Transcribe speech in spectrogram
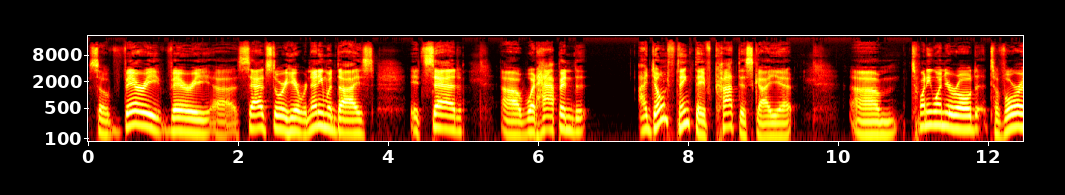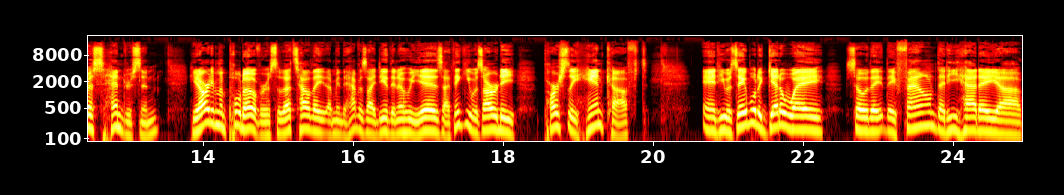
So, very, very uh, sad story here. When anyone dies, it's sad. Uh, what happened, I don't think they've caught this guy yet. Um, 21 year old Tavores Henderson. He'd already been pulled over, so that's how they, I mean, they have his idea. They know who he is. I think he was already partially handcuffed and he was able to get away. So they, they found that he had a, uh,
